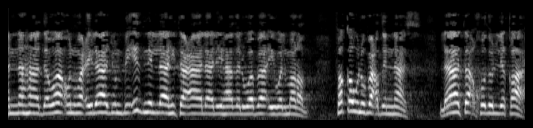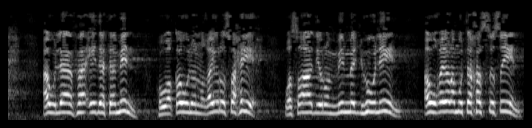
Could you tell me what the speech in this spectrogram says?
أنها دواء وعلاج بإذن الله تعالى لهذا الوباء والمرض. فقول بعض الناس لا تاخذوا اللقاح أو لا فائدة منه هو قول غير صحيح وصادر من مجهولين أو غير متخصصين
